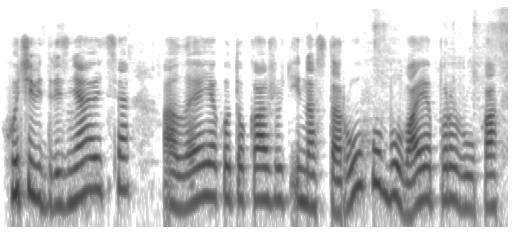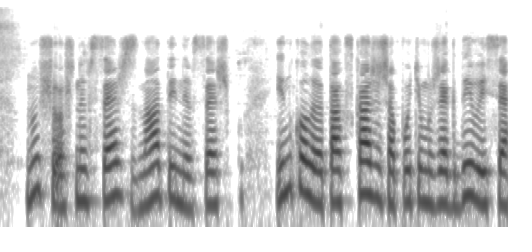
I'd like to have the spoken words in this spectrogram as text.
хоч і відрізняються, але, як ото кажуть, і на старуху буває проруха. Ну що ж, не все ж знати, не все ж. Інколи отак скажеш, а потім, уже як дивишся,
